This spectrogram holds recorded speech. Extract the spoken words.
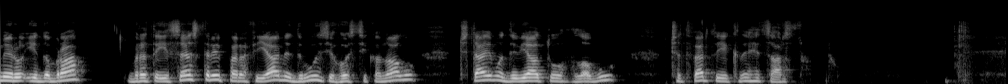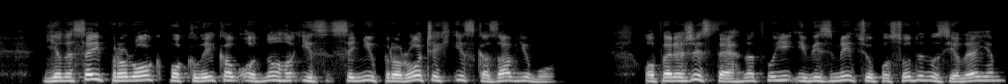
миру і добра, брати і сестри, парафіяни, друзі, гості каналу. Читаємо 9 главу 4 книги царства. Єлисей пророк покликав одного із синів пророчих і сказав йому: Опережи стегна твої і візьми цю посудину з єлеєм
